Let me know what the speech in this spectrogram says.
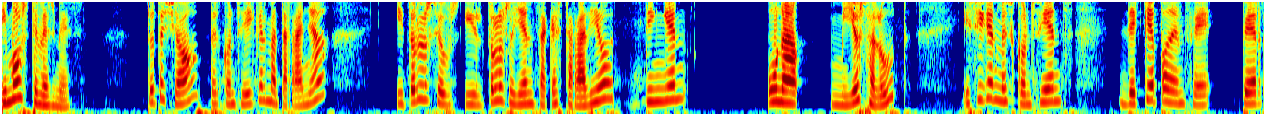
i molts temes més. Tot això per aconseguir que el Matarranya i tots els, seus, i tots els oients d'aquesta ràdio tinguen una millor salut i siguen més conscients de què podem fer per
